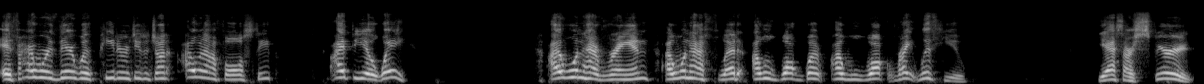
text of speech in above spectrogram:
if I were there with Peter, and James, and John, I would not fall asleep. I'd be awake. I wouldn't have ran. I wouldn't have fled. I will walk. I will walk right with you. Yes, our spirit,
